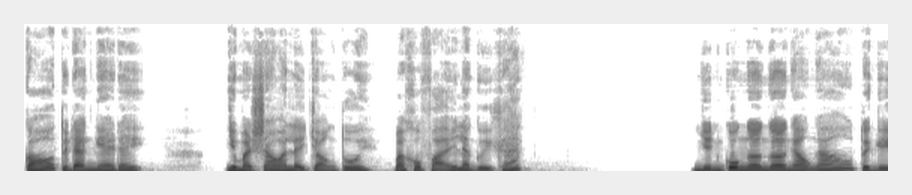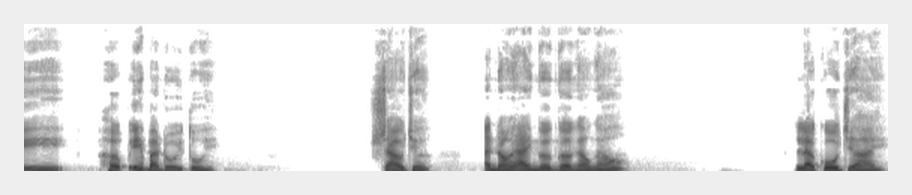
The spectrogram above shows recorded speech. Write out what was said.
Có, tôi đang nghe đây. Nhưng mà sao anh lại chọn tôi Mà không phải là người khác? Nhìn cô ngơ ngơ ngáo ngáo, Tôi nghĩ hợp ý bà nội tôi. Sao chứ? Anh nói ai ngơ ngơ ngáo ngáo? Là cô chứ ai?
